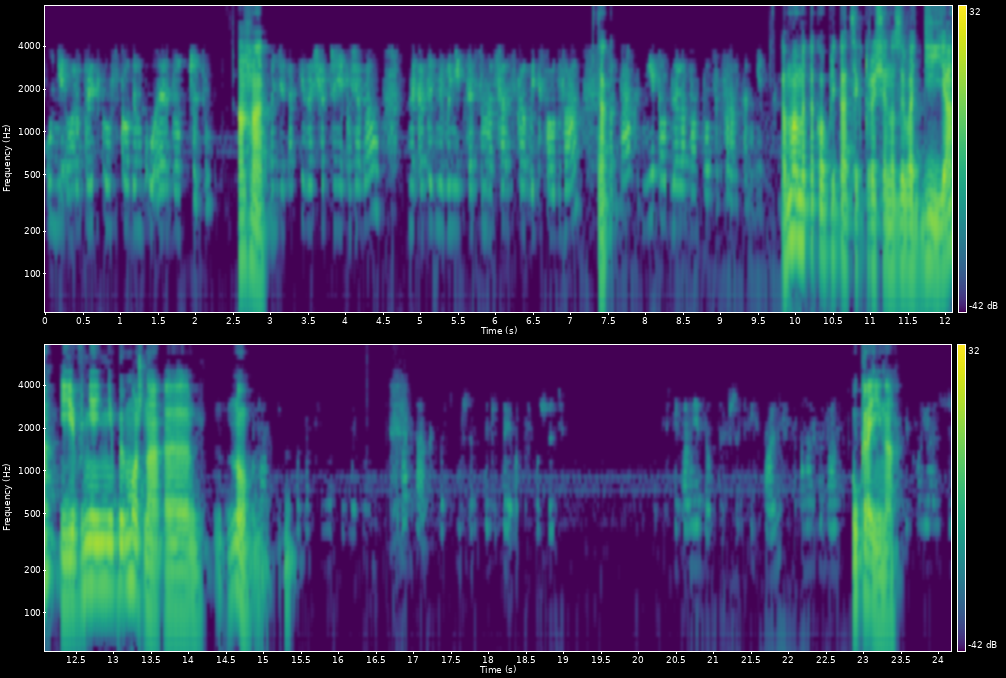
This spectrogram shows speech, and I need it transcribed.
Unię Europejską z kodem QR do odczytu. Aha, Będzie takie zaświadczenie posiadał, negatywny wynik testu na SARS-CoV-2, tak. to tak, nie podlega pan Polsce kwarantannie. A mamy taką aplikację, która się nazywa DIA i w niej niby można, e, no, Chyba tak, coś muszę sobie tutaj otworzyć. Jakoś nie pamiętam tych wszystkich państw, ale chyba Ukraina. się kojarzy.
